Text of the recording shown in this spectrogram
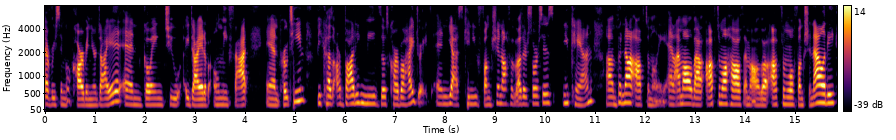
every single carb in your diet and going to a diet of only fat and protein because our body needs those carbohydrates. And yes, can you function off of other sources? You can, um, but not optimally. And I'm all about optimal health, I'm all about optimal functionality,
